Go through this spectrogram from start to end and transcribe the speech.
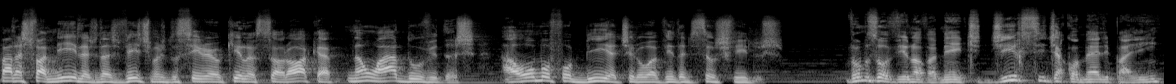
Para as famílias das vítimas do serial killer Soroka, não há dúvidas. A homofobia tirou a vida de seus filhos. Vamos ouvir novamente Dirce Giacomelli Paim,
